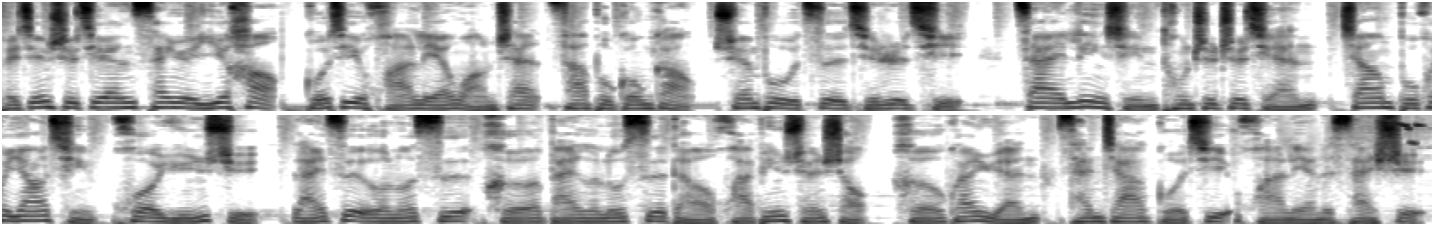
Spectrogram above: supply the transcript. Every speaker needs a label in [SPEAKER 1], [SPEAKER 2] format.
[SPEAKER 1] 北京时间三月一号国际滑联网站发布公告宣布自即日起在另行通知之前将不会邀请或允许来自俄罗斯和白俄罗斯的滑冰选手和官员参加国际滑联的赛事。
